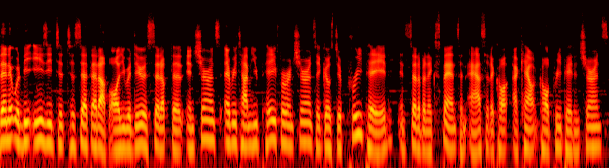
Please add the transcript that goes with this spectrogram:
then it would be easy to, to set that up. All you would do is set up the insurance. Every time you pay for insurance, it goes to prepaid instead of an expense, an asset account called prepaid insurance.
